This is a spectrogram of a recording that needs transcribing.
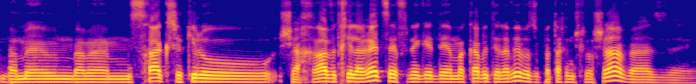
במ- במשחק שכאילו, שאחריו התחיל הרצף נגד אה, מכבי תל אביב, אז הוא פתח עם שלושה, ואז... אה.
